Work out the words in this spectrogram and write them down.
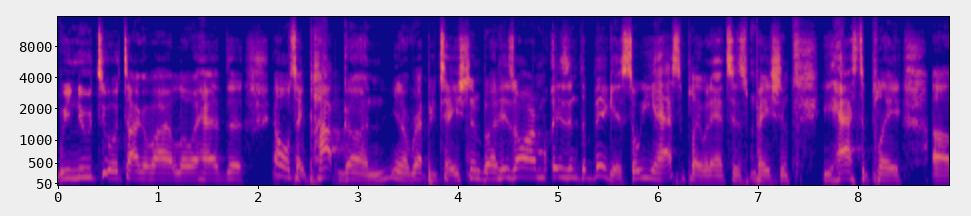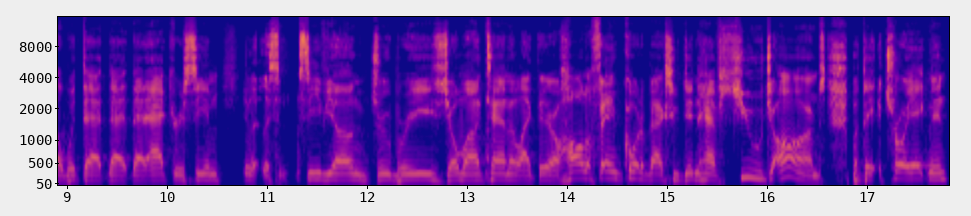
We knew Tua Tagovailoa had the, I won't say pop gun, you know, reputation, but his arm isn't the biggest. So he has to play with anticipation. He has to play uh, with that that that accuracy. And listen, Steve Young, Drew Brees, Joe Montana, like they are Hall of Fame quarterbacks who didn't have huge arms, but they Troy Aikman,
